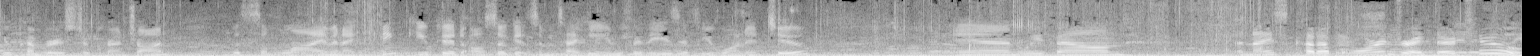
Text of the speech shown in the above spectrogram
cucumbers to crunch on with some lime. And I think you could also get some Tajín for these if you wanted to. And we found a nice cut up orange right there too.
